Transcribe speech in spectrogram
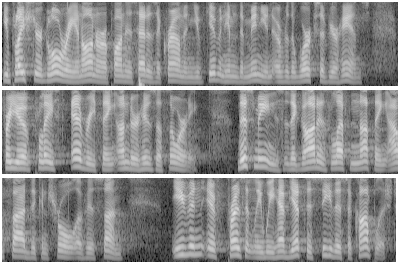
You placed your glory and honor upon his head as a crown, and you've given him dominion over the works of your hands, for you have placed everything under his authority. This means that God has left nothing outside the control of his Son, even if presently we have yet to see this accomplished.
